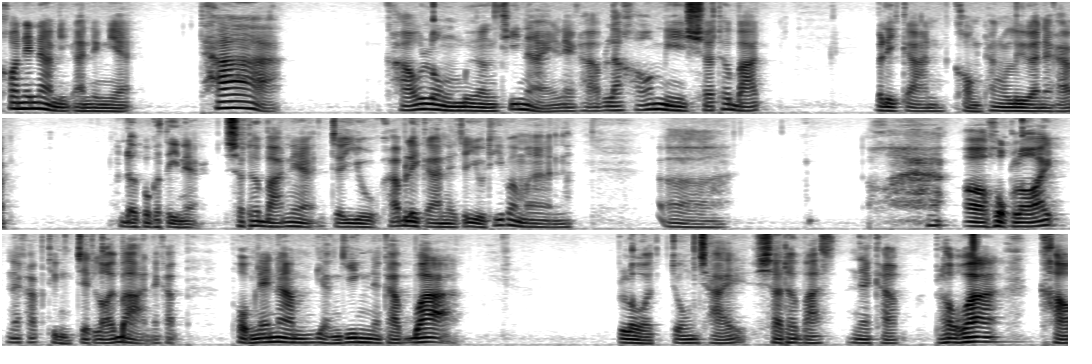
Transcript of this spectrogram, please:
ข้อแนะนำอีกอันหนึ่งเนี่ย ถ้าเขาลงเมืองที่ไหนนะครับ แล้วเขามี shuttle bus บริการของทางเรือนะครับ โดยปกติเนี่ย shuttle bus เนี่ยจะอยู่ค่าบริการเนี่ยจะอยู่ที่ประมาณหกร้อยนะครับถึง 700 บาทนะครับ ผมแนะนำอย่างยิ่งนะครับว่า โปรดจงใช้ shuttle bus นะครับ เพราะว่าเขา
